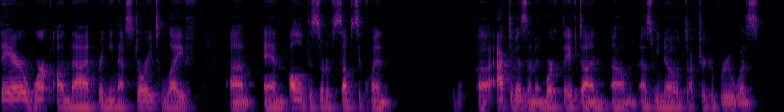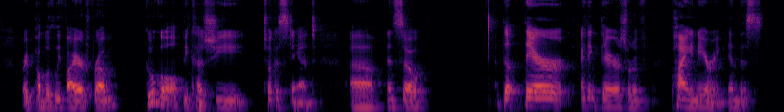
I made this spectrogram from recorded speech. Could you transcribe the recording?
their work on that, bringing that story to life, um, and all of the sort of subsequent uh, activism and work they've done. Um, as we know, Dr. Gebru was right publicly fired from Google because she took a stand, uh, and so the, their I think their sort of pioneering in this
